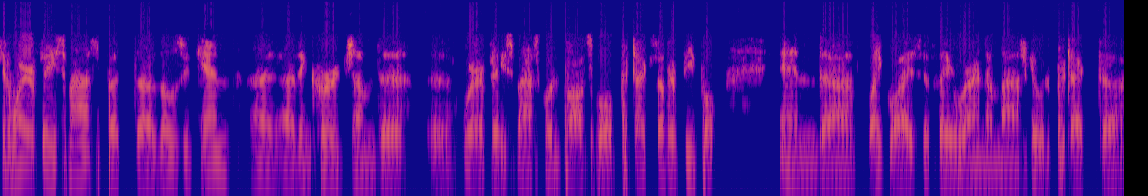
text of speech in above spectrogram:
can wear a face mask, but uh, those who can, I, I'd encourage them to uh, wear a face mask when possible. It protects other people, and uh, likewise, if they're wearing a mask, it would protect uh,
